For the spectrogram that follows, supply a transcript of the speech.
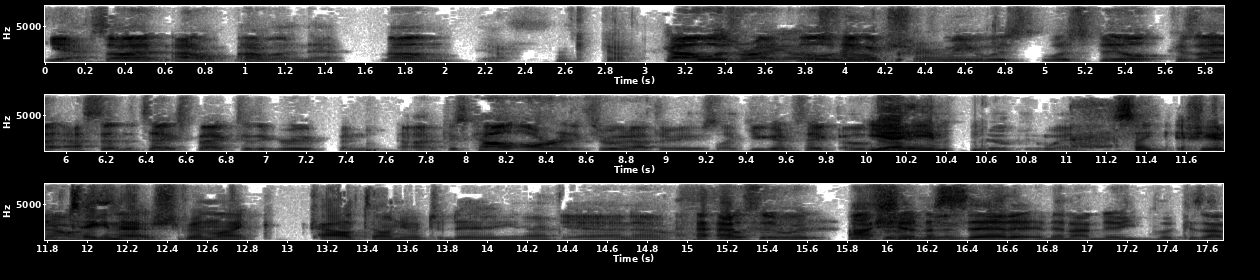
yeah. So I, I don't I don't mind that. Um, Okay. Kyle was right. The low hanging fruit for me was was Phil because I, I sent the text back to the group and uh because Kyle already threw it out there. He was like, "You're going to take OT. Yeah, he- Phil can win." It's like if you And had taken that, it should have been like Kyle telling you what to do. You know. Yeah, I know. Plus it would. I plus it shouldn't would've been- said it, and then I knew because I,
